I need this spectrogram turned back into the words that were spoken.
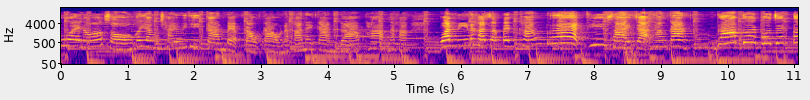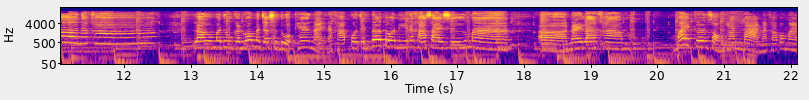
ด้วยเนาะ 2 ก็ยังใช้วิธีการแบบเก่าๆนะคะ ในการดราฟภาพนะคะ วันนี้นะคะจะเป็นครั้งแรกที่ทรายจะทำการดราฟด้วยโปรเจคเตอร์นะคะเรามาดูกันว่ามันจะสะดวกแค่ไหนนะคะ โปรเจคเตอร์ตัวนี้นะคะทรายซื้อมาอในราคา ไม่เกิน 2,000 บาทนะคะ ประมาณ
